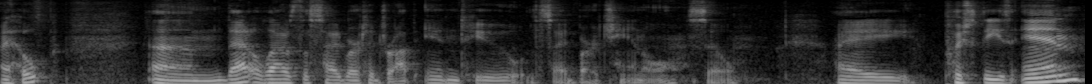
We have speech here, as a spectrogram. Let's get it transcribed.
I hope. Um, that allows the sidebar to drop into the sidebar channel. So I push these in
